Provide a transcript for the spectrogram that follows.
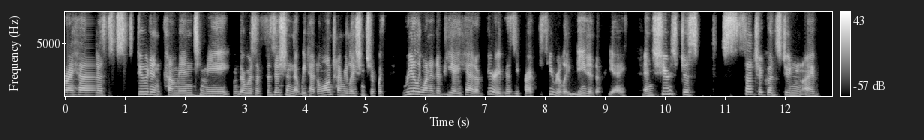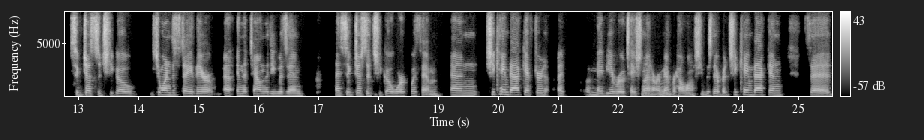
I had a student come in to me, there was a physician that we'd had a long time relationship with really wanted a PA. Had a very busy practice. He really needed a PA. And she was just such a good student. I suggested she go, she wanted to stay there uh, in the town that he was in. I suggested she go work with him. And she came back after a, maybe a rotation. I don't remember how long she was there, but she came back and said,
